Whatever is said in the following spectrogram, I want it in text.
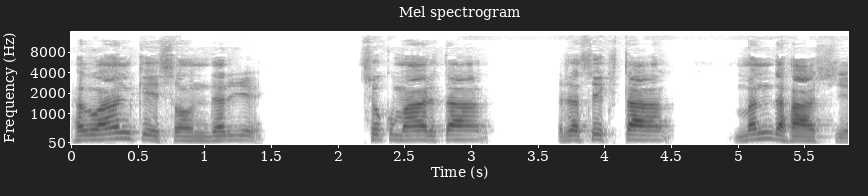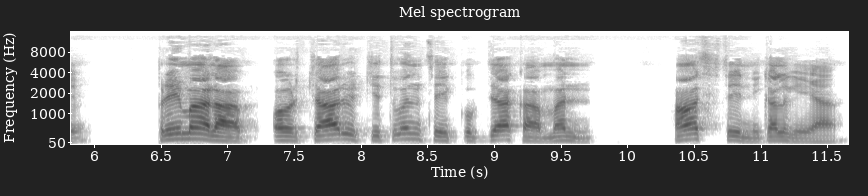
भगवान के सौंदर्य, सुकुमारता, रसिकता, मंदहास्य, प्रेमालाप और चारु चितवन से कुब्जा का मन हाथ से निकल गया।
